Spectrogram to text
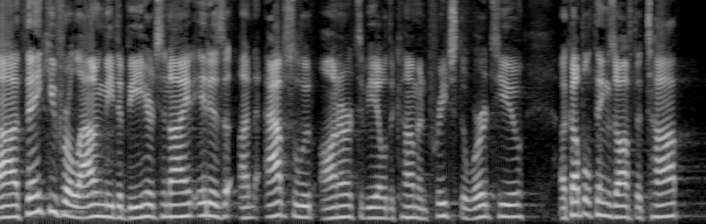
Uh, thank you for allowing me to be here tonight. It is an absolute honor to be able to come and preach the word to you. A couple things off the top.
